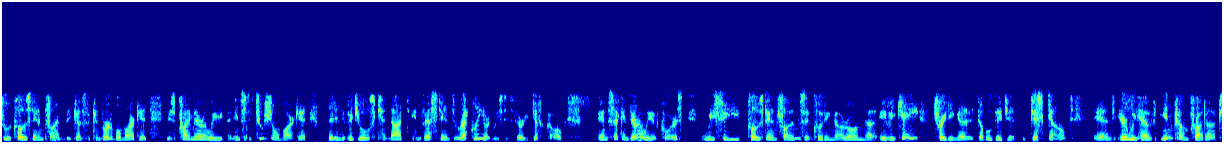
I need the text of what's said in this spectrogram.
through a closed end fund because the convertible market is primarily an institutional market that individuals cannot invest in directly, or at least it's very difficult. And secondarily, of course, we see closed end funds, including our own uh, AVK, trading at a double digit discount. And here we have income products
